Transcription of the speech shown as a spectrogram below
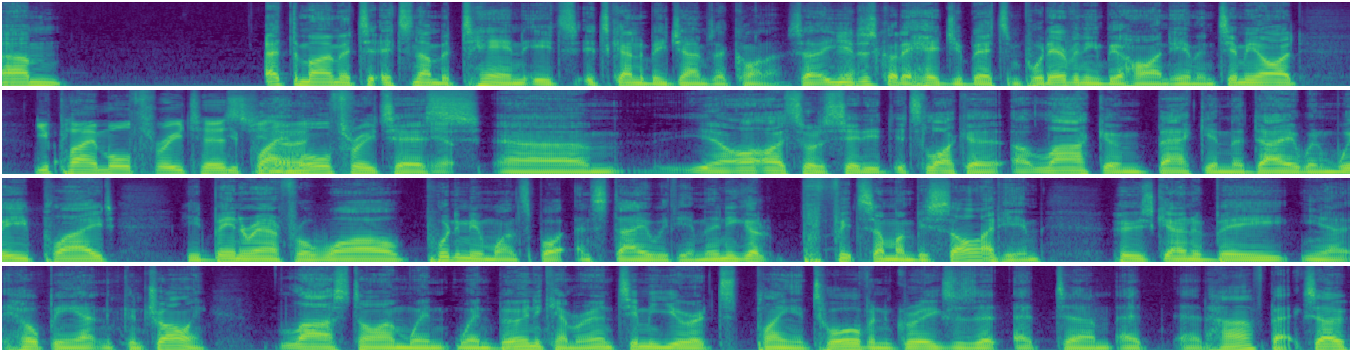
Um, at the moment, it's number ten. It's it's going to be James O'Connor. So you just got to hedge your bets and put everything behind him. And Timmy, I'd you play him all three tests. You play you know? him all three tests. Yep. Um, you know, I, I, sort of said it, it's like a, a Larkham back in the day when we played. He'd been around for a while. Put him in one spot and stay with him. And then you got to fit someone beside him who's going to be you know helping out and controlling. Last time when when Bernie came around, Timmy you're at playing at twelve and Griggs was at at um, at, at halfback. So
